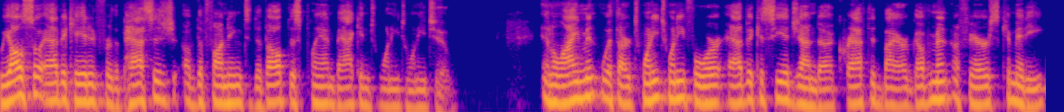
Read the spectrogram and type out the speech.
we also advocated for the passage of the funding to develop this plan back in 2022. In alignment with our 2024 advocacy agenda crafted by our Government Affairs Committee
